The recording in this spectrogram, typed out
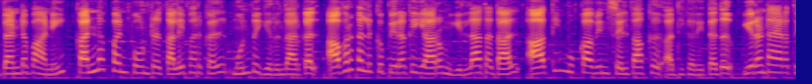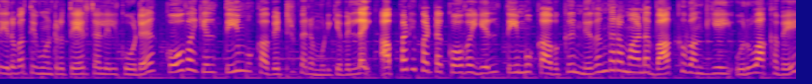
தண்டபாணி கண்ணப்பன் போன்ற தலைவர்கள் முன்பு இருந்தார்கள். அவர்களுக்கு பிறகு யாரும் இல்லாததால் அதிமுகவின் செல்வாக்கு அதிகரித்தது. இரண்டாயிரத்தி இருபத்தி இருபத்தி ஒன்று தேர்தலில் கூட கோவையில் திமுக வெற்றி பெற முடியவில்லை. அப்படிப்பட்ட கோவையில் திமுகவுக்கு நிரந்தரமான வாக்கு வங்கியை உருவாக்கவே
